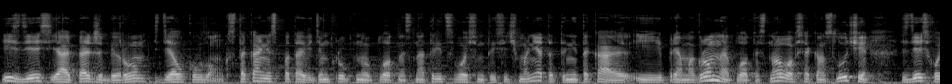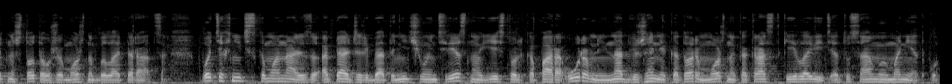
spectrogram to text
и здесь я опять же беру сделку в лонг. В стакане спота видим крупную плотность на 38 тысяч монет, это не такая и прям огромная плотность, но во всяком случае здесь хоть на что-то уже можно было опираться опираться. По техническому анализу, опять же, ребята, ничего интересного, есть только пара уровней, на движение которым можно как раз таки и ловить эту самую монетку.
